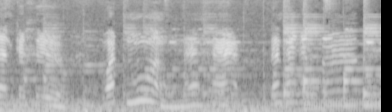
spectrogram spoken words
นั่นก็คือวัดม่วงนะฮะเดินทางกันครับ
